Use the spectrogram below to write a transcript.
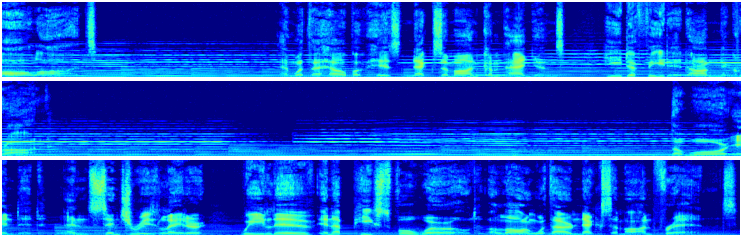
all odds. And with the help of his Nexomon companions, he defeated Omnicron. The war ended, and centuries later, we live in a peaceful world along with our Nexomon friends.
